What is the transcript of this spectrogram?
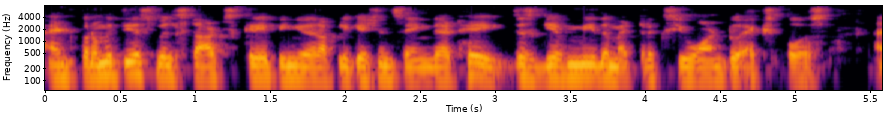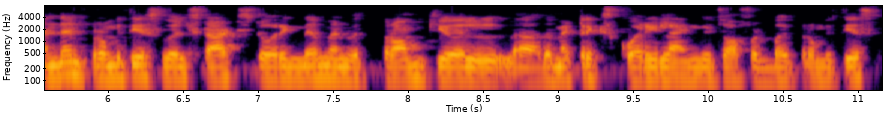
and Prometheus will start scraping your application saying that, hey, just give me the metrics you want to expose and then Prometheus will start storing them. And with PromQL, uh, the metrics query language offered by Prometheus,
